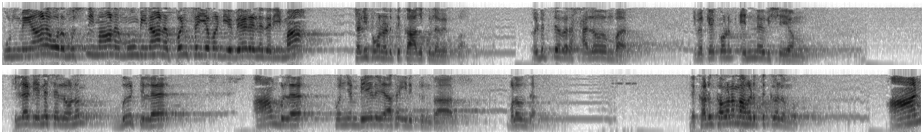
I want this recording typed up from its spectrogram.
உண்மையான ஒரு முஸ்லிமான மூமினான பெண் செய்ய வேண்டிய வேலை என்ன தெரியுமா? டெலிபோன் எடுத்து காதுக்குள்ள வைப்பா எடுத்தவர் ஹலோ எம்பார் இவ கேட்கணும் என்ன விஷயம்? இல்லாட்டி என்ன செல்லணும்? வீட்டுல ஆம்புல கொஞ்சம் வேலையாக இருக்கின்றார். இவ்வளவுதான் இதை கடும் கவனமாக எடுத்து கேளுங்க. ஆண்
